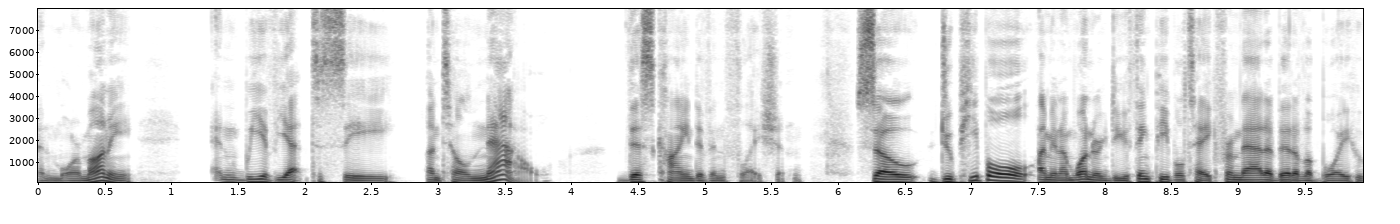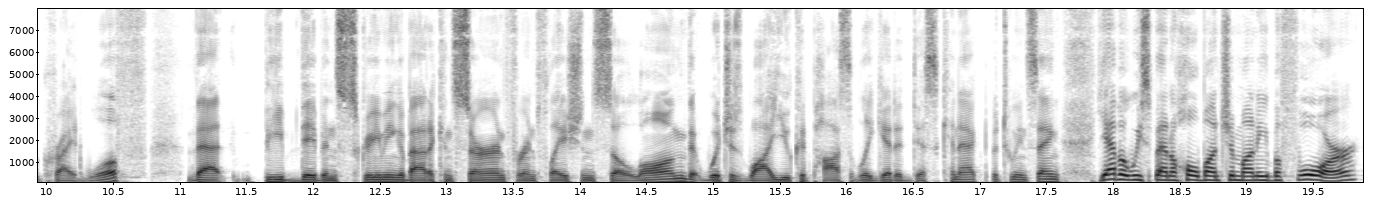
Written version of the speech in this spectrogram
and more money. And we have yet to see until now this kind of inflation. So, do people, I mean, I'm wondering, do you think people take from that a bit of a boy who cried wolf that be, they've been screaming about a concern for inflation so long that which is why you could possibly get a disconnect between saying, yeah, but we spent a whole bunch of money before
